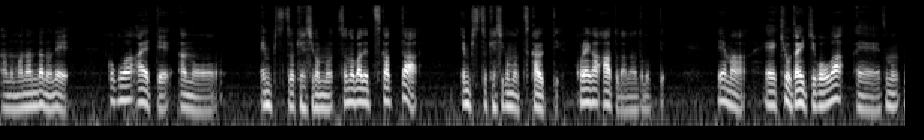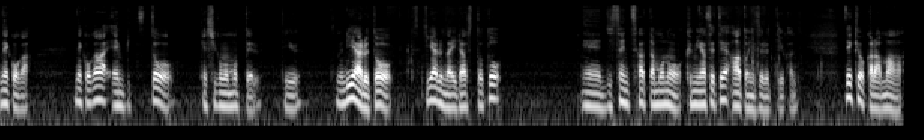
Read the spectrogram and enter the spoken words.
あの学んだのでここはあえてあの鉛筆と消しゴムその場で使った鉛筆と消しゴムを使うっていう。これがアートだなと思って。でまあ、えー、今日第1号は、えー、その猫が猫が鉛筆と消しゴムを持ってるっていう。そのリアルとリアルなイラストと、えー、実際に使ったものを組み合わせてアートにするっていう感じ。で今日からま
